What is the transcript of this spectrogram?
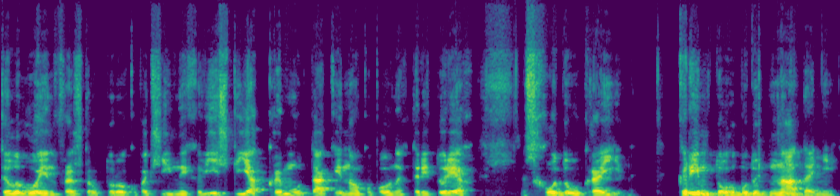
тилової інфраструктури окупаційних військ, як в Криму, так і на окупованих територіях Сходу України. Крім того, будуть надані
